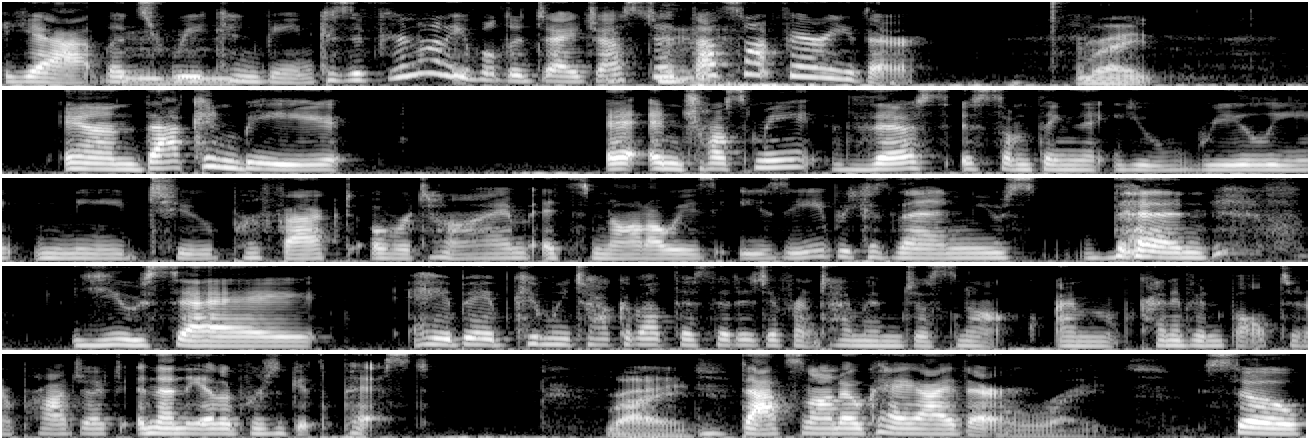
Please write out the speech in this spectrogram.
yeah let's mm-hmm. reconvene because if you're not able to digest it that's not fair either Right. and that can be and trust me this is something that you really need to perfect over time it's not always easy because then you then you say hey babe can we talk about this at a different time i'm just not i'm kind of involved in a project and then the other person gets pissed Right. that's not okay either Right. so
